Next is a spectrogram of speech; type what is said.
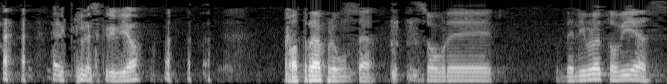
el que lo escribió. Otra pregunta sobre del libro de Tobías.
